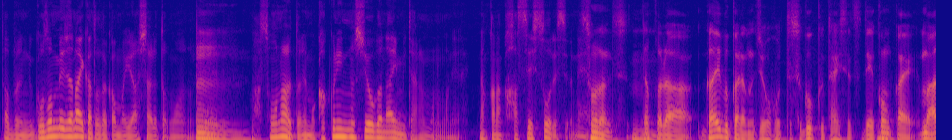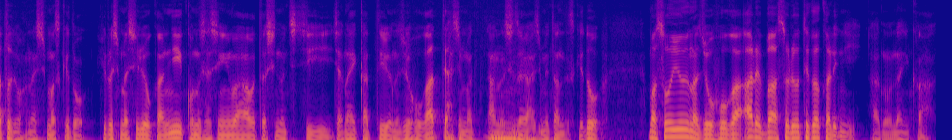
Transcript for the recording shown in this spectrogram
多分ご存命じゃない方とかもいらっしゃると思うので、うん。まあ、そうなるとねもう確認のしようがないみたいなものもねなかなか発生しそうですよね。そうなんです。うん。だから、外部からの情報ってすごく大切で、今回、まあ、後でお話ししますけど、広島資料館にこの写真は私の父じゃないかっていうような情報があって始まっあの、取材を始めたんですけど、まあ、そういうような情報があれば、それを手がかりに、あの、何か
